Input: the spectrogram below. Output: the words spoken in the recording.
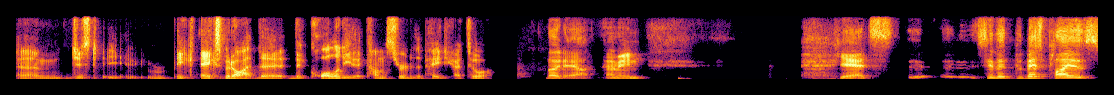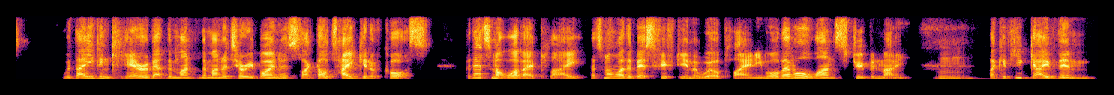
um, just expedite the the quality that comes through to the PGA Tour. No doubt. I mean, yeah, it's see the, the best players would they even care about the mon- the monetary bonus? Like they'll take it, of course, but that's not why they play. That's not why the best fifty in the world play anymore. They've all won stupid money. Mm. Like if you gave them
